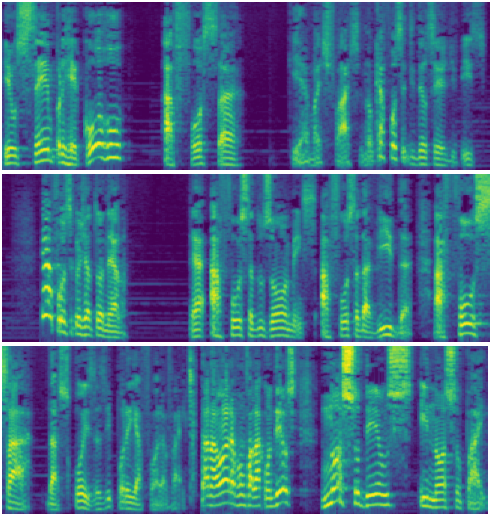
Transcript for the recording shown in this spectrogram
eu sempre recorro à força que é mais fácil. Não que a força de Deus seja difícil. É a força que eu já estou nela. É a força dos homens, a força da vida, a força das coisas e por aí afora vai. Está na hora, vamos falar com Deus? Nosso Deus e nosso Pai.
